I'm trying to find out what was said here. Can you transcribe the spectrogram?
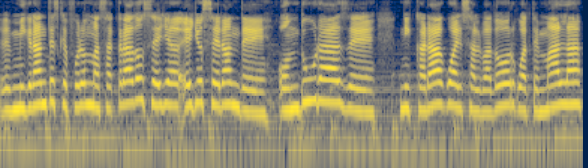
eh, migrantes que fueron masacrados. ellos eran de Honduras, de Nicaragua, El Salvador, Guatemala,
